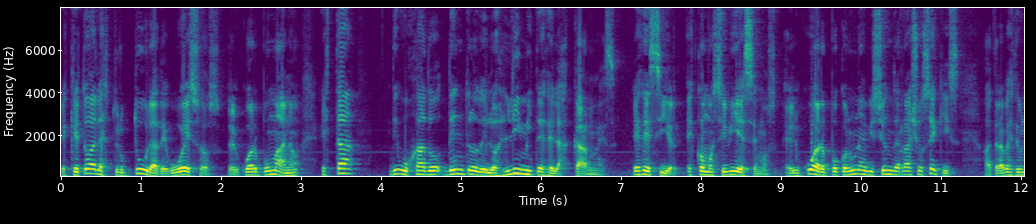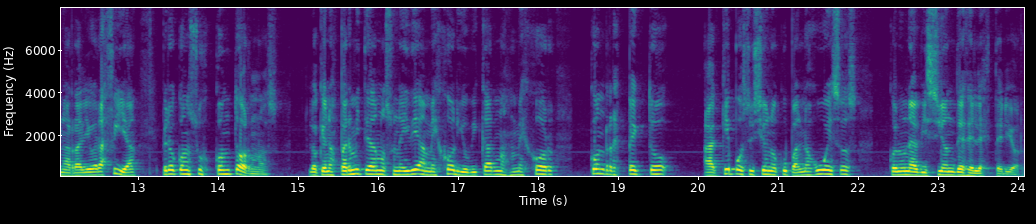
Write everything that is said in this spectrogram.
es que toda la estructura de huesos del cuerpo humano está dibujado dentro de los límites de las carnes, es decir, es como si viésemos el cuerpo con una visión de rayos X a través de una radiografía, pero con sus contornos, lo que nos permite darnos una idea mejor y ubicarnos mejor con respecto a qué posición ocupan los huesos con una visión desde el exterior.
